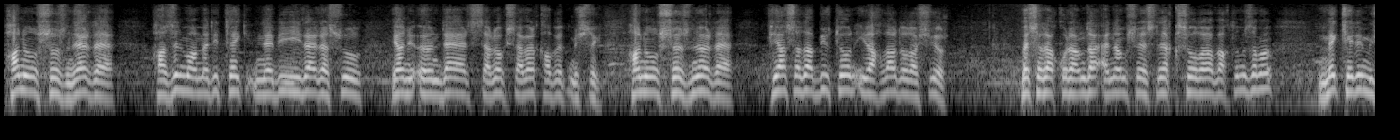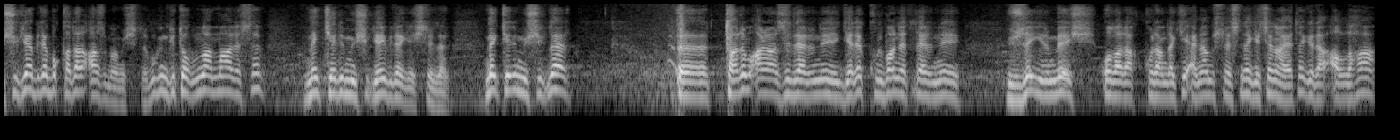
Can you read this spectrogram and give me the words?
Hani o söz nerede? Hazreti Muhammed'i tek Nebi ile Resul yani önder, serok sever kabul etmiştik. Hani o söz nerede? Piyasada bir ton ilahlar dolaşıyor. Mesela Kur'an'da Enam suresine kısa olarak baktığımız zaman Mekkeli müşrikler bile bu kadar azmamıştı. Bugünkü toplumlar maalesef Mekkeli müşrikleri bile geçtiler. Mekkeli müşrikler e, tarım arazilerini, gerek kurban etlerini yüzde 25 olarak Kur'an'daki Enam suresine geçen ayete göre Allah'a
